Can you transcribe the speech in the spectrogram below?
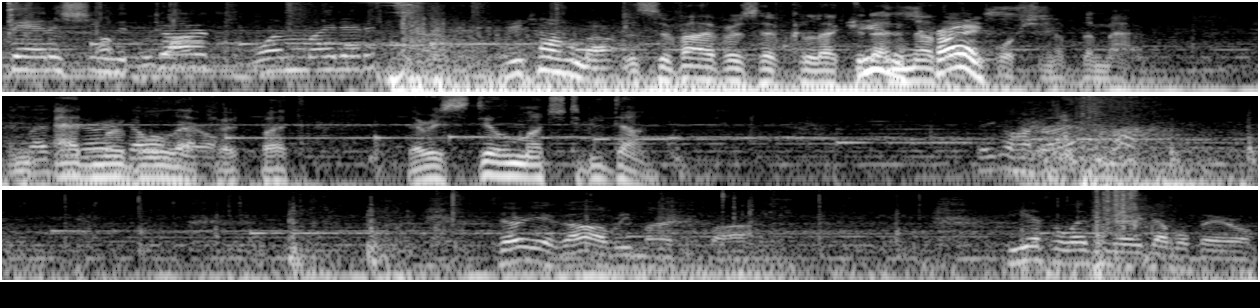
up. Banishing the dark one light at a time. What are you talking about? The survivors have collected Jesus another Christ. portion of the map. An Legendary admirable double effort, but there is still much to be done. There you go, Hunter. There you go, I'll remark the box. He has a legendary double barrel.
